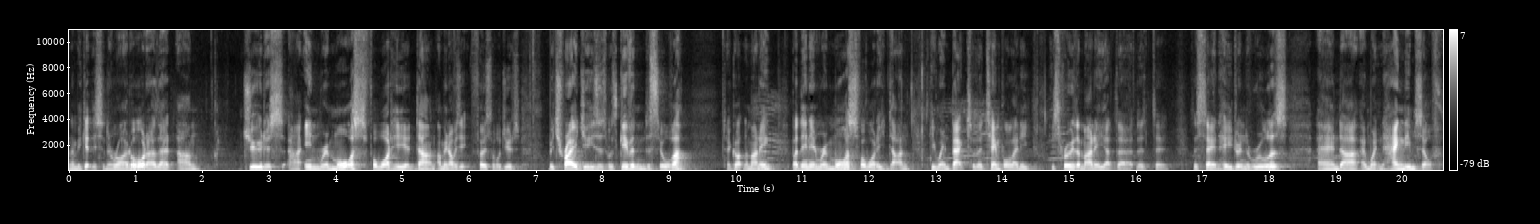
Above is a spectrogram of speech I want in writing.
let me get this in the right order, that um, Judas, uh, in remorse for what he had done, I mean, obviously, first of all, Judas betrayed Jesus, was given the silver, so got the money, but then in remorse for what he'd done, he went back to the temple and he, he threw the money at the, the, the, the Sanhedrin, the rulers, and, uh, and went and hanged himself.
